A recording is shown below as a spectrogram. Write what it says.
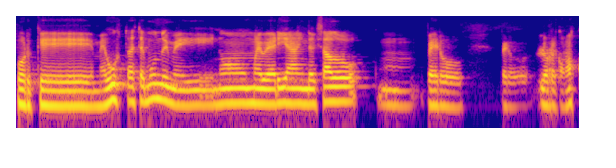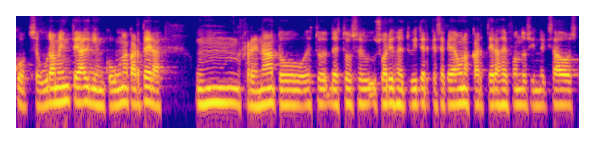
porque me gusta este mundo y, me, no me vería indexado, mm, pero, pero lo reconozco. Seguramente alguien con una cartera un Renato, de estos usuarios de Twitter que se quedan unas carteras de fondos indexados,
